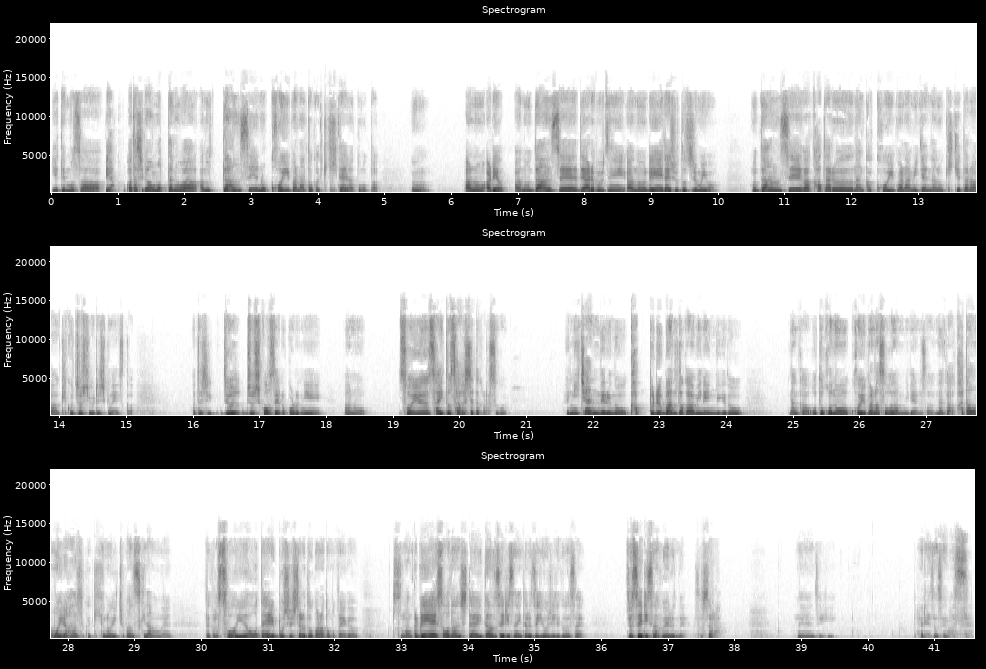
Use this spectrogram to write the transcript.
いや、でもさ、いや、私が思ったのは、あの、男性の恋バナとか聞きたいなと思った。うん。あの、あれよ。あの、男性であれば別に、あの、恋愛対象どっちでもいいわ。もう男性が語るなんか恋バナみたいなのを聞けたら結構女子嬉しくないですか？私、女女子高生の頃に、あの、そういうサイト探してたからすごい。2チャンネルのカップル版とかは見ないんだけど、なんか男の恋バナ相談みたいなさ、なんか片思いの話とか聞くのが一番好きなのね。だからそういうお便り募集したらどうかなと思ったんやけど、ちょっとなんか恋愛相談したい男性リスナーいたらぜひ教えてください。女性リスナー増えるんで、そしたら。ねえ、ぜひ。ありがとうございます。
